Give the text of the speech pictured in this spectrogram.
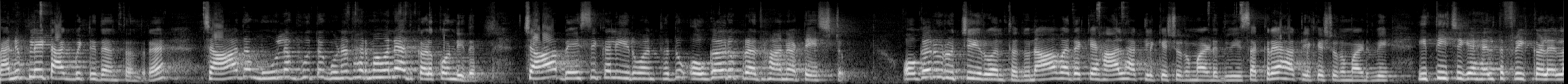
ಮ್ಯಾನಿಪ್ಯುಲೇಟ್ ಆಗಿಬಿಟ್ಟಿದೆ ಅಂತಂದರೆ, ಚಹಾದ ಮೂಲಭೂತ ಗುಣಧರ್ಮವನ್ನೇ ಅದು ಕಳ್ಕೊಂಡಿದೆ. ಚಹಾ ಬೇಸಿಕಲಿ ಇರುವಂಥದ್ದು ಒಗರು ಪ್ರಧಾನ ಟೇಸ್ಟ್ ಒಗರು ರುಚಿ ಇರುವಂಥದ್ದು. ನಾವು ಅದಕ್ಕೆ ಹಾಲು ಹಾಕಲಿಕ್ಕೆ ಶುರು ಮಾಡಿದ್ವಿ, ಸಕ್ಕರೆ ಹಾಕಲಿಕ್ಕೆ ಶುರು ಮಾಡಿದ್ವಿ. ಇತ್ತೀಚೆಗೆ ಹೆಲ್ತ್ ಫ್ರೀಕ್ಗಳೆಲ್ಲ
